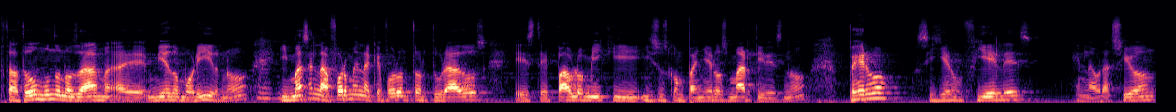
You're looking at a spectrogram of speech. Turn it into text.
a todo el mundo nos da eh, miedo morir, ¿no? Y más en la forma en la que fueron torturados este, Pablo, Miki y sus compañeros mártires, ¿no? Pero siguieron fieles en la oración,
